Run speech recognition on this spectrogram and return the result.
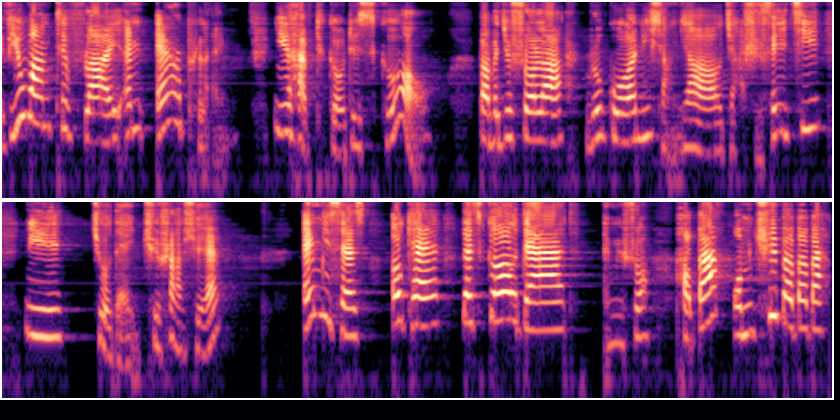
if you want to fly an airplane, you have to go to school. 爸爸就说了，如果你想要驾驶飞机，你就得去上学。Amy says, "Okay, let's go, Dad." Amy 说，好吧，我们去吧，爸爸。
